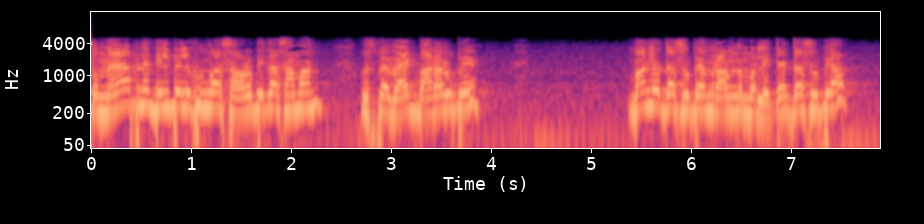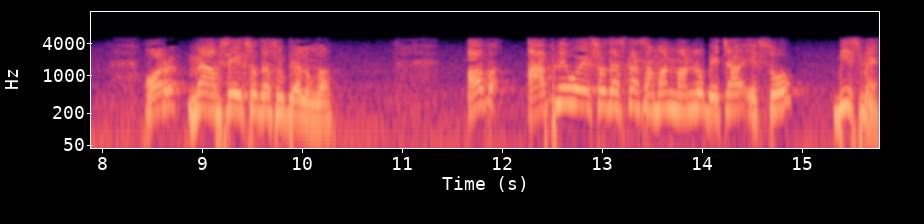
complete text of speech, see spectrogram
तो मैं अपने बिल पे लिखूँगा सौ रुपए का सामान, उस पर वैट बारह रुपए मान लो दस रुपए हम राउंड नंबर लेते हैं, दस रुपया, और मैं आपसे एक सौ दस रुपया लूँगा। अब आपने वो एक सौ दस का सामान मान लो बेचा एक सौ बीस में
